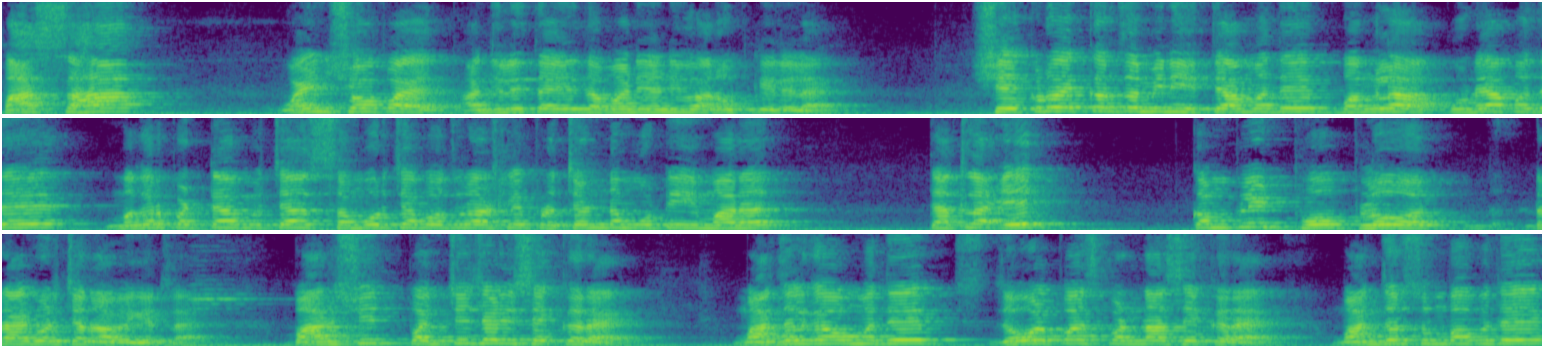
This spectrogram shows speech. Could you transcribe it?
पाच सहा वाईन शॉप आहेत. अंजलीताई दमानी यांनी आरोप केलेला आहे. शेकडो एकर जमिनी त्यामध्ये बंगला पुण्यामध्ये मगरपट्ट्याच्या समोरच्या बाजूला असले प्रचंड मोठी इमारत त्यातला एक कंप्लीट फो फ्लोअर ड्रायव्हरच्या नावे घेतला आहे बार्शीत पंचेचाळीस एकर आहे. माजलगावमध्ये जवळपास पन्नास एकर आहे. मांजरसुंबामध्ये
